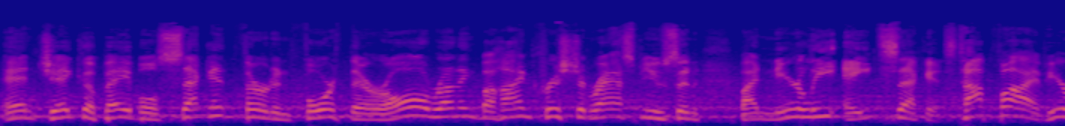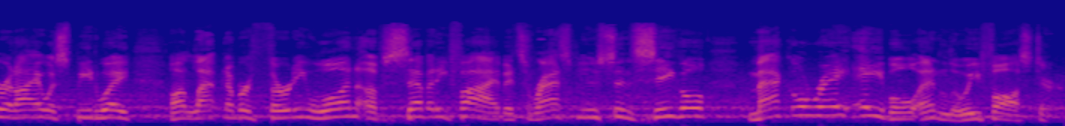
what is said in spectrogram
and Jacob Abel. Second, third, and fourth. They're all running behind Christian Rasmussen by nearly eight seconds. Top five here at Iowa Speedway on lap number 31 of 75. It's Rasmussen, Siegel, McElrea, Abel, and Louis Foster.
